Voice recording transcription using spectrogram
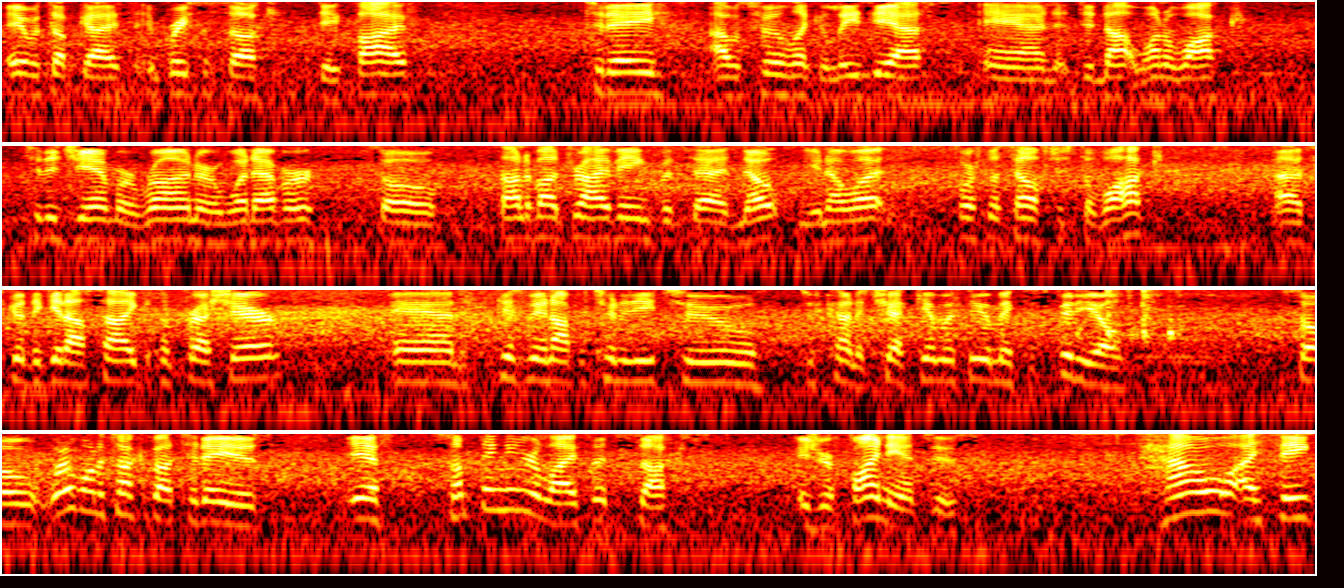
Hey, what's up, guys? Embrace the Suck, day five. Today, I was feeling like a lazy ass and did not want to walk to the gym or run or whatever. So, thought about driving, but said, nope, you know what? Forced myself just to walk. Uh, it's good to get outside, get some fresh air, and gives me an opportunity to just kind of check in with you, and make this video. So, what I want to talk about today is if something in your life that sucks is your finances, how I think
